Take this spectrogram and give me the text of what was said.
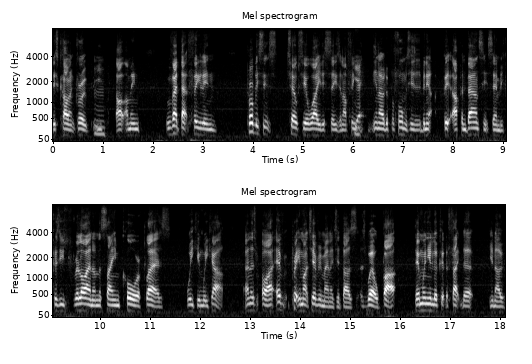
this current group. He- Mm. I, I mean, we've had that feeling probably since Chelsea away this season. I think Yeah. you know the performances have been a bit up and down since then because he's relying on the same core of players week in week out, and as all right, every, pretty much every manager does as well. But then when you look at the fact that you know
